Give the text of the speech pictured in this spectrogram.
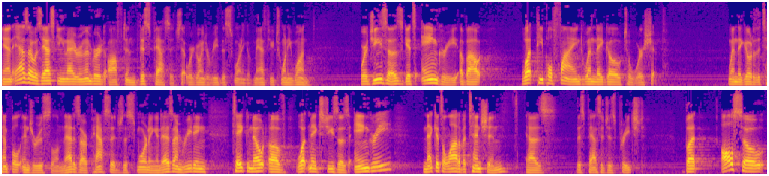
And as I was asking, I remembered often this passage that we're going to read this morning of Matthew 21, where Jesus gets angry about what people find when they go to worship, when they go to the temple in Jerusalem. That is our passage this morning. And as I'm reading, take note of what makes Jesus angry, and that gets a lot of attention as this passage is preached. But also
